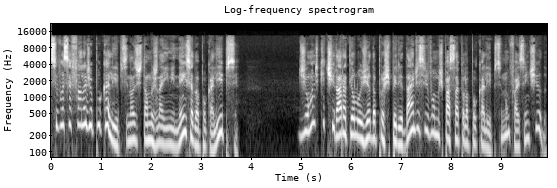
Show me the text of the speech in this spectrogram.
Se você fala de Apocalipse, nós estamos na iminência do Apocalipse, de onde que tirar a teologia da prosperidade se vamos passar pelo Apocalipse? Não faz sentido.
